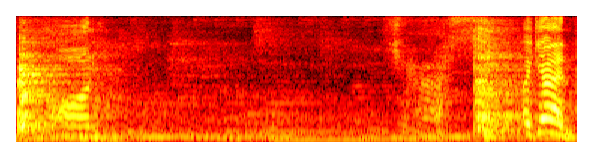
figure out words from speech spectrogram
Come on. Yes. Again.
